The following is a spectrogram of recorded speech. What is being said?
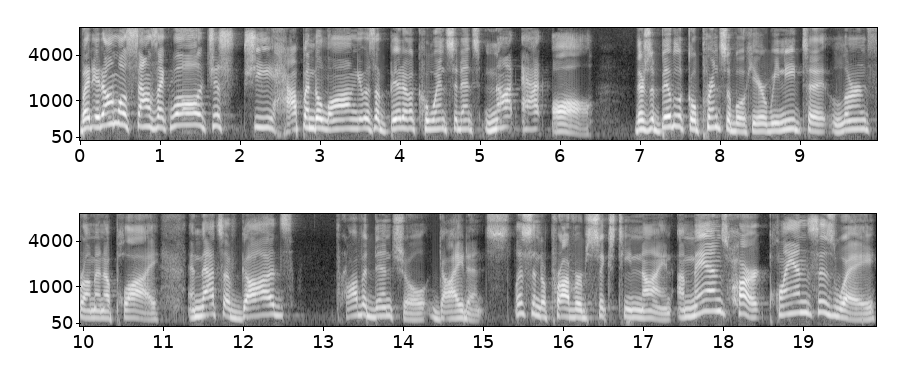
but it almost sounds like, well, just she happened along. It was a bit of a coincidence. Not at all. There's a biblical principle here we need to learn from and apply, and that's of God's providential guidance. Listen to Proverbs 16:9. A man's heart plans his way,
